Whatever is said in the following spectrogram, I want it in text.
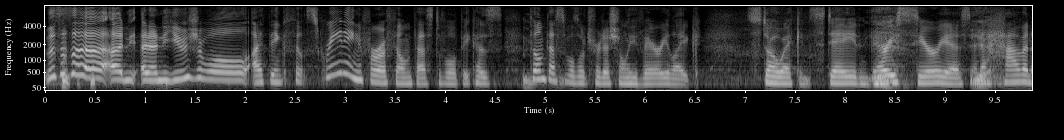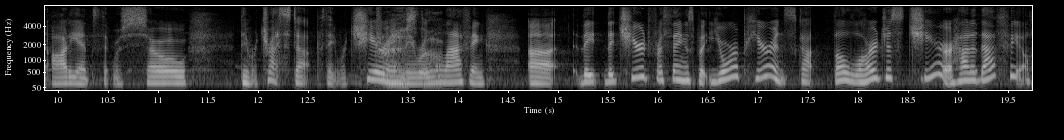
This is a, an, an unusual, I think, fil- screening for a film festival because Mm. film festivals are traditionally very like stoic and staid and very Yeah. serious, and Yeah. to have an audience that was so, they were dressed up, they were cheering, they were up. laughing. Uh, they they cheered for things, but your appearance got the largest cheer. How did that feel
